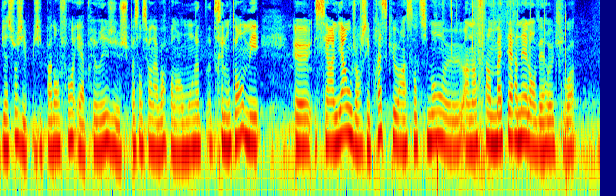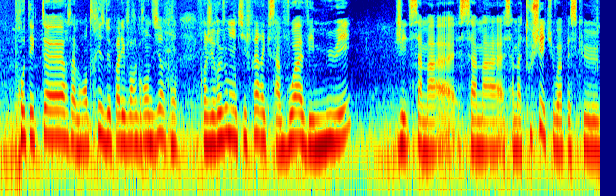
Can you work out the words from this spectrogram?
bien sûr, j'ai, j'ai pas d'enfant et a priori, je, je suis pas censée en avoir pendant au moins très longtemps, mais euh, c'est un lien où genre j'ai presque un sentiment, euh, un instinct maternel envers eux, tu vois. Protecteur, ça me rend triste de pas les voir grandir. Quand, quand j'ai revu mon petit frère et que sa voix avait mué, j'ai, ça m'a, ça m'a, ça m'a touché, tu vois, parce que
